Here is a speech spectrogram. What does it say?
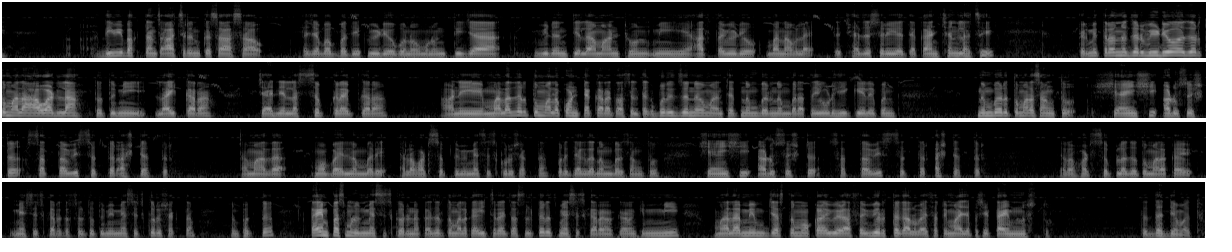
देवी भक्तांचं आचरण कसं असावं? ह्याच्याबाबत एक व्हिडिओ बनव म्हणून तिच्या विनंतीला मान ठेवून मी हे आत्ता व्हिडिओ बनवला आहे तर ह्याचं श्रेय त्या कांचनलाच आहे. तर मित्रांनो जर व्हिडिओ जर तुम्हाला आवडला तर तुम्ही लाईक करा चॅनेलला सबस्क्राईब करा. आणि मला जर तुम्हाला कॉन्टॅक्ट करायचा असेल तर बरेच जण म्हणतात नंबर नंबर आता एवढंही केले केलं पण नंबर तुम्हाला सांगतो शहाऐंशी अडुसष्ट सत्तावीस सत्तर अठ्ठ्याहत्तर. हा माझा मोबाईल नंबर आहे ह्याला व्हॉट्सअप तुम्ही मेसेज करू शकता. परत एकदा नंबर सांगतो शहाऐंशी अडुसष्ट सत्तावीस सत्तर अठ्ठ्याहत्तर याला व्हॉट्सअपला जर तुम्हाला काय मेसेज करायचा असेल तर तुम्ही मेसेज करू शकता. पण फक्त टाईमपास म्हणून मेसेज करू नका. जर तुम्हाला काही विचारायचं असेल तरच मेसेज करा. कारण की मी मला मी जास्त मोकळा वेळ असा व्यर्थ घालवायसाठी माझ्यापाशी टाईम नसतो. तर धन्यवाद.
